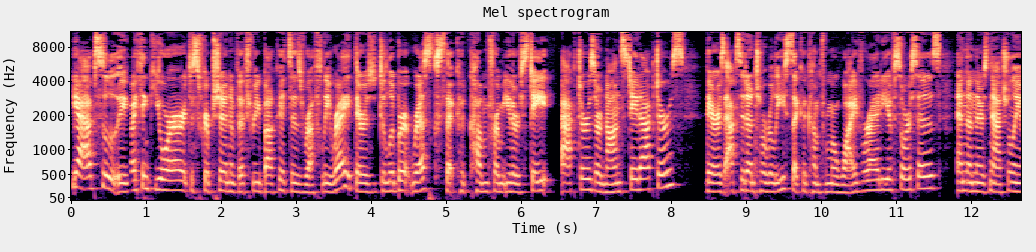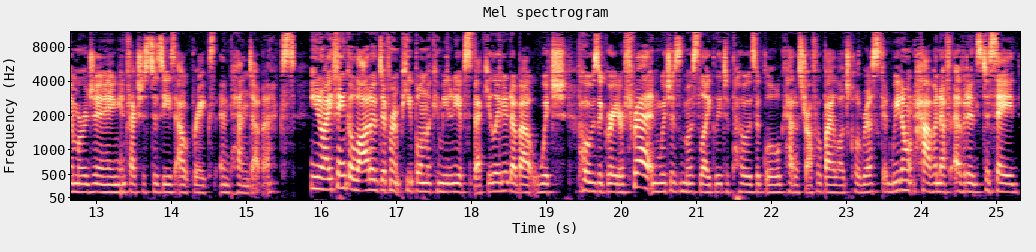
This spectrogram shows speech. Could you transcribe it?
Yeah, absolutely. I think your description of the three buckets is roughly right. There's deliberate risks that could come from either state actors or non state actors. There's accidental release that could come from a wide variety of sources. And then there's naturally emerging infectious disease outbreaks and pandemics. You know, I think a lot of different people in the community have speculated about which pose a greater threat and which is most likely to pose a global catastrophic biological risk. And we don't have enough evidence to say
